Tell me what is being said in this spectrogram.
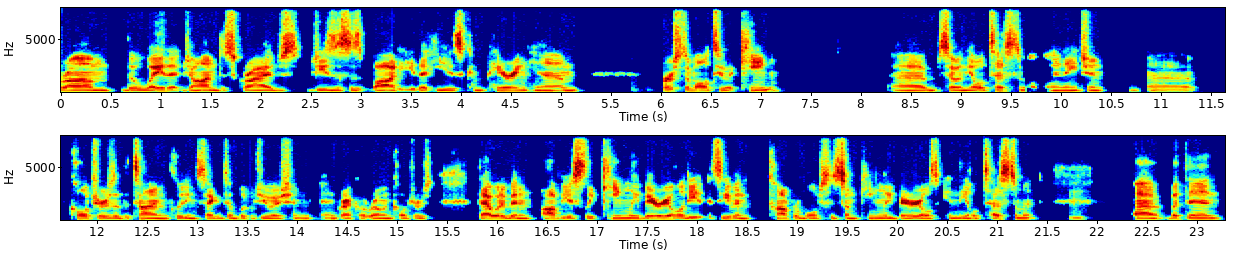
from the way that John describes Jesus's body that he is comparing him, first of all, to a king. Um, so in the Old Testament and in ancient uh, cultures at the time, including Second Temple Jewish and, and Greco-Roman cultures, that would have been an obviously kingly burial. It's even comparable to some kingly burials in the Old Testament. Mm. Uh, but then,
